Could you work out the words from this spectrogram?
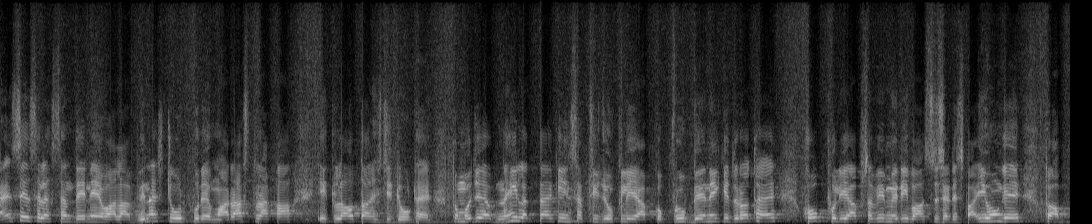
ऐसे सिलेक्शन देने वाला विन इंस्टीट्यूट पूरे महाराष्ट्र का इकलौता इंस्टीट्यूट है। तो मुझे अब नहीं लगता है कि इन सब चीज़ों के लिए आपको प्रूफ देने की ज़रूरत है। होपफुली आप सभी मेरी बात से सेटिस्फाई होंगे। तो आप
